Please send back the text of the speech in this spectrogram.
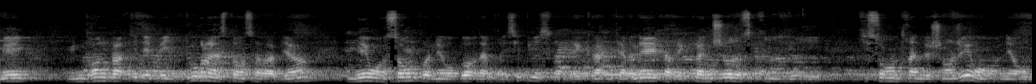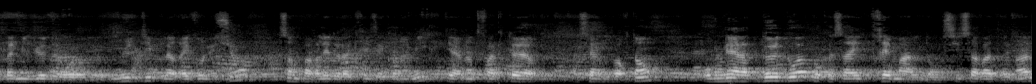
mais une grande partie des pays, pour l'instant, ça va bien, mais on sent qu'on est au bord d'un précipice, avec Internet, avec plein de choses qui, qui sont en train de changer. On est en plein milieu de multiples révolutions, sans parler de la crise économique, qui est un autre facteur assez important. On est à deux doigts pour que ça aille très mal. Donc si ça va très mal,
